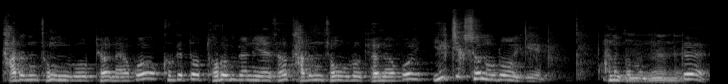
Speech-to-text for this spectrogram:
다른 종으로 변하고 그게 또 돌연변에 의해서 다른 종으로 변하고 일직선으로 이게 하는 거면 근데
